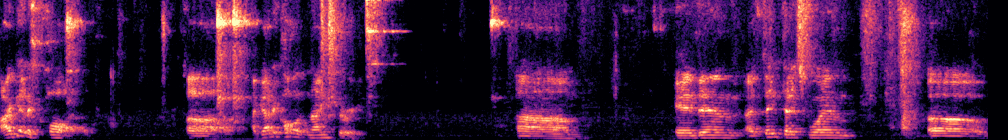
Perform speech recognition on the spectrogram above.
I got a call. Uh, I got a call at 9:30. Um, and then I think that's when uh,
